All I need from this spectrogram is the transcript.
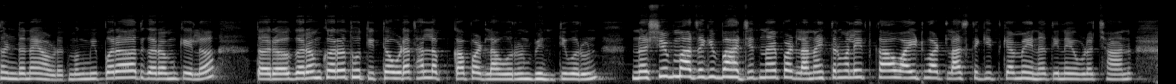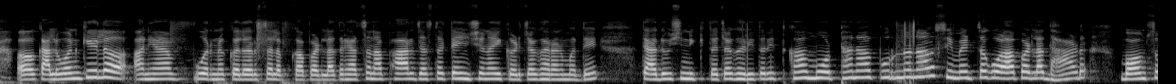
थंड नाही आवडत. मग मी परत गरम केलं. तर गरम करत होती. तेवढ्यात हा लपका पडला वरून भिंतीवरून. नशीब माझं की भाजीत नाही पडला. नाहीतर मला इतका वाईट वाटला असतं की इतक्या मेहनतीनं एवढं छान कालवण केलं आणि ह्या वर्ण कलरचा लपका पडला. तर ह्याचं ना फार जास्त टेन्शन आहे इकडच्या घरांमध्ये. त्या दिवशी निकिताच्या घरी तर इतका मोठा ना पूर्ण ना सिमेंटचा गोळा पडला. धाड बॉम्ब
